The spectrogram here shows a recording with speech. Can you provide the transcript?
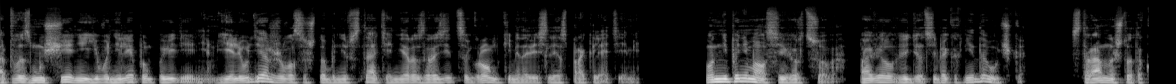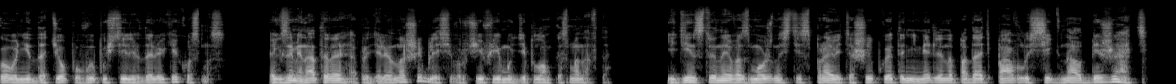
от возмущения его нелепым поведением, еле удерживался, чтобы не встать и не разразиться громкими на весь лес проклятиями. Он не понимал Северцова. Павел ведет себя как недоучка. Странно, что такого недотепу выпустили в далекий космос. Экзаменаторы определенно ошиблись, вручив ему диплом космонавта. Единственная возможность исправить ошибку — это немедленно подать Павлу сигнал бежать.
